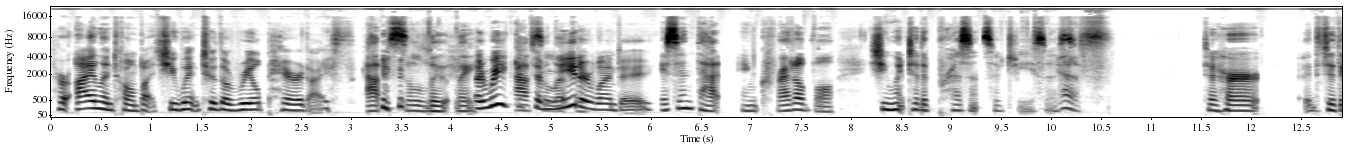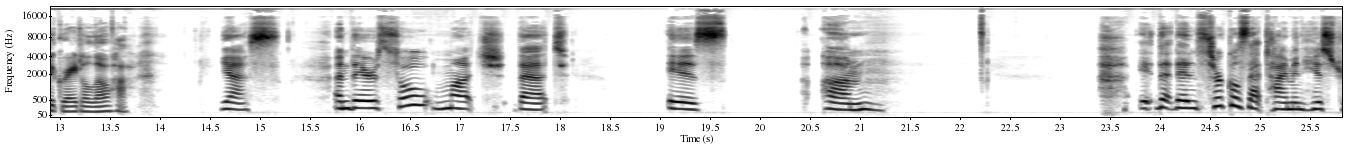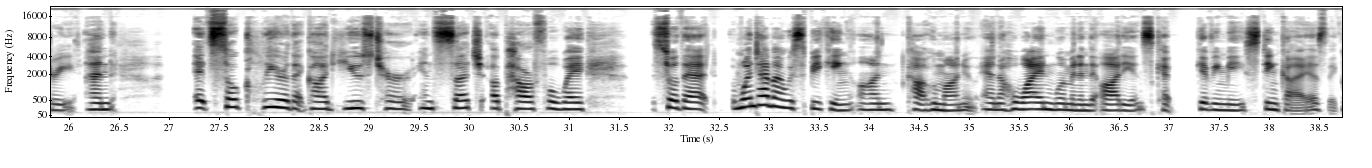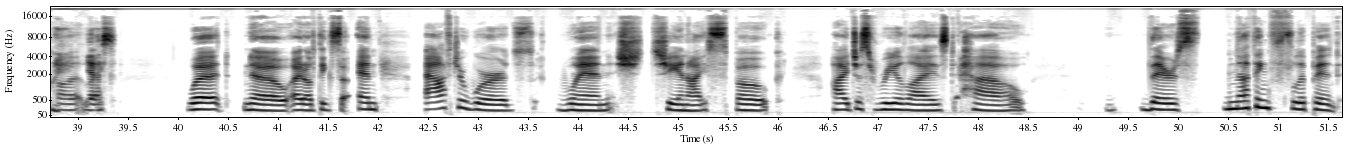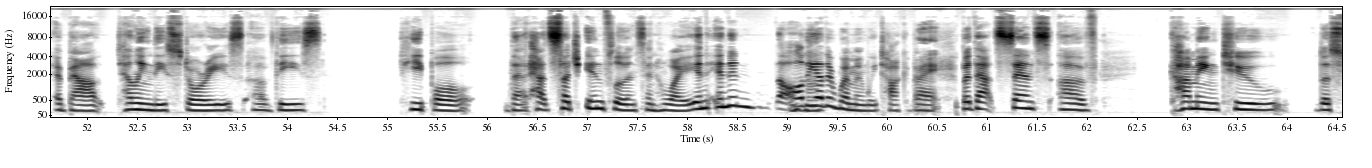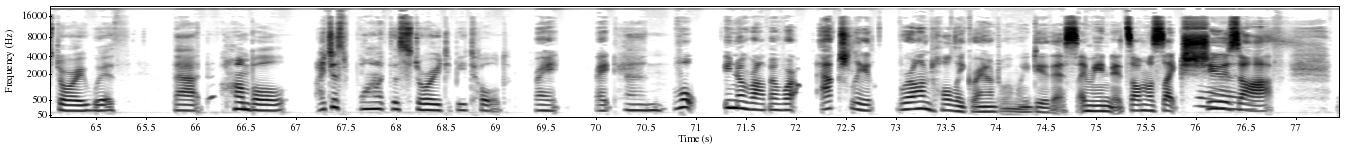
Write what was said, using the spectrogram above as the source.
her island home, but she went to the real paradise. Absolutely. And we get Absolutely. to meet her one day. Isn't that incredible? She went to the presence of Jesus. Yes. To her, to the great aloha. Yes. And there's so much that is um, it, that encircles that time in history. And it's so clear that God used her in such a powerful way. So that one time I was speaking on Kahumanu, and a Hawaiian woman in the audience kept giving me stink eye, as they call it. Yes. Like, what? No, I don't think so. And afterwards, when she and I spoke, I just realized how there's nothing flippant about telling these stories of these people that had such influence in Hawaii and, and in all the mm-hmm. other women we talk about. Right. But that sense of coming to the story with that humble, I just want the story to be told. Right. Right. And Well, you know, Robin, we're actually we're on holy ground when we do this. I mean, it's almost like shoes Yes. off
